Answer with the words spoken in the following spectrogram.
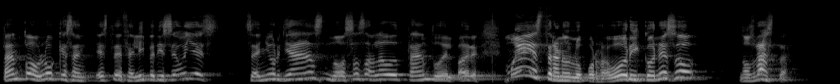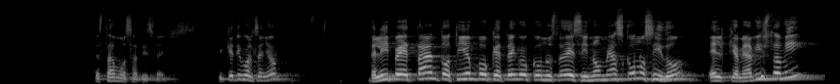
Tanto habló que este Felipe dice, oye, Señor, ya nos has hablado tanto del Padre, muéstranoslo por favor y con eso nos basta. Estamos satisfechos. ¿Y qué dijo el Señor? Felipe, tanto tiempo que tengo con ustedes y no me has conocido, el que me ha visto a mí.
